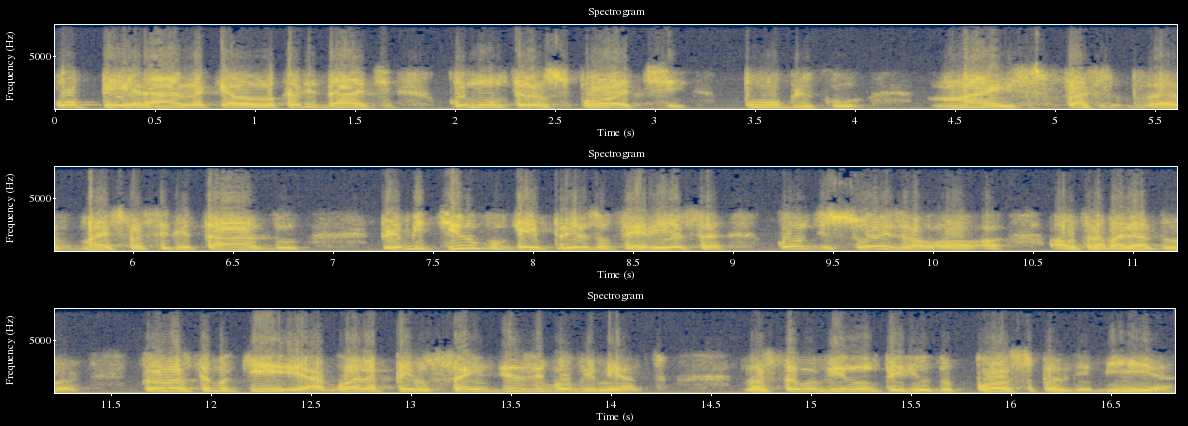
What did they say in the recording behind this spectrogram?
operar naquela localidade, como um transporte público mais, mais facilitado, permitindo com que a empresa ofereça condições ao, ao, ao, trabalhador. Então nós temos que agora pensar em desenvolvimento. Nós estamos vindo um período pós-pandemia,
